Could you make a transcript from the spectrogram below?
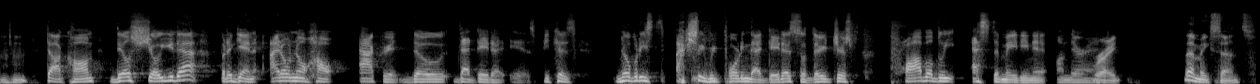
Mm-hmm. They'll show you that. But again, I don't know how accurate though that data is because nobody's actually reporting that data. So they're just probably estimating it on their end. Right. That makes sense.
